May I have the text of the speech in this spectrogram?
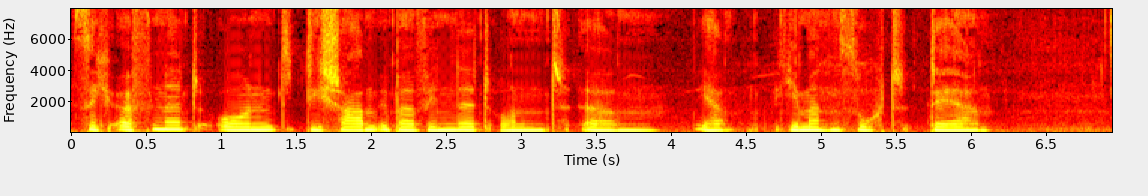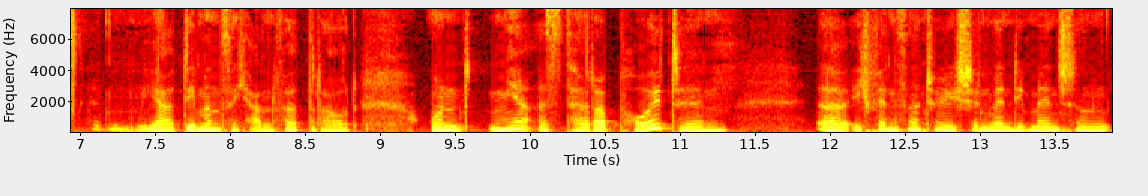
sich öffnet und die Scham überwindet und ähm, ja, jemanden sucht, der ja, dem man sich anvertraut. Und mir als Therapeutin, äh, ich fände es natürlich schön, wenn die Menschen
